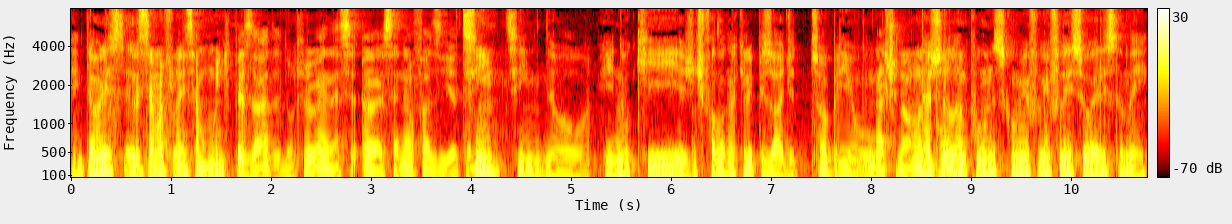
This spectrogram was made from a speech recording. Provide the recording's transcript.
Então eles, Eles têm uma influência muito pesada no que o SNL fazia também. Sim, sim. O- e no que a gente falou naquele episódio sobre o National Lampoon. National Lampoons, como influ- influenciou eles também.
